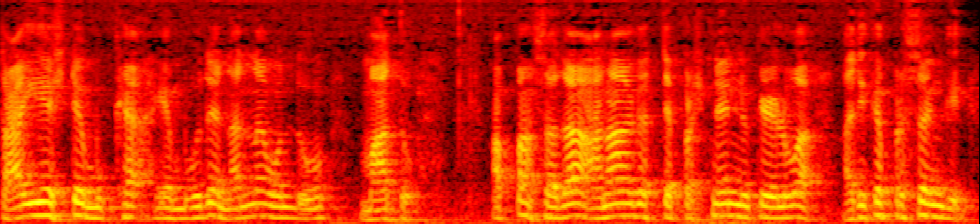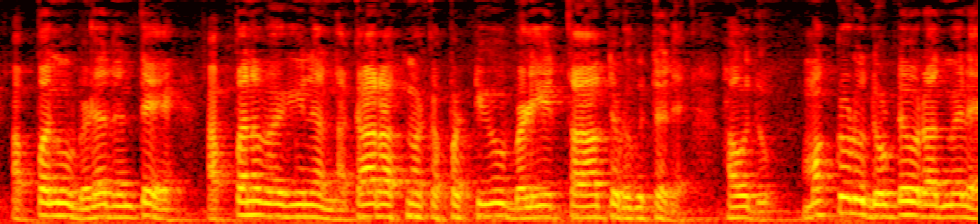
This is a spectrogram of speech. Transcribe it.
ತಾಯಿಯಷ್ಟೇ ಮುಖ್ಯ ಎಂಬುದೇ ನನ್ನ ಒಂದು ಮಾತು. ಅಪ್ಪ ಸದಾ ಅನಾಗತ್ಯ ಪ್ರಶ್ನೆಯನ್ನು ಕೇಳುವ ಅಧಿಕ ಪ್ರಸಂಗಿ. ಅಪ್ಪನು ಬೆಳೆದಂತೆ ಅಪ್ಪನ ಬಗೆಗಿನ ನಕಾರಾತ್ಮಕ ಪಟ್ಟಿಯು ಬೆಳೆಯುತ್ತಾ ತೊಡಗುತ್ತದೆ. ಹೌದು, ಮಕ್ಕಳು ದೊಡ್ಡವರಾದ ಮೇಲೆ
